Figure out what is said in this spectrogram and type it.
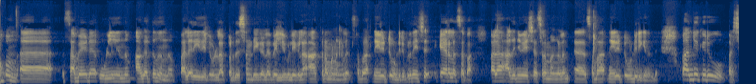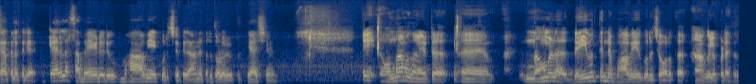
അപ്പം സഭയുടെ ഉള്ളിൽ നിന്നും അകത്തു നിന്നും പല രീതിയിലുള്ള പ്രതിസന്ധികൾ വെല്ലുവിളികൾ ആക്രമണങ്ങൾ സഭ നേരിട്ടുകൊണ്ടിരിക്കും പ്രത്യേകിച്ച് കേരള സഭ പല അധിനിവേശ ശ്രമങ്ങളും സഭ നേരിട്ടുകൊണ്ടിരിക്കുന്നുണ്ട്. അപ്പൊ അതിന്റെയൊക്കെ ഒരു പശ്ചാത്തലത്തിൽ കേരള സഭയുടെ ഒരു ഭാവിയെക്കുറിച്ച് പിതാവിന് എത്രത്തോളം ഒരു പ്രത്യാശയുണ്ട്? ഈ ഒന്നാമതായിട്ട് നമ്മൾ ദൈവത്തിന്റെ ഭാവിയെ കുറിച്ച് ഓർത്ത് ആകുലപ്പെടരുത്.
